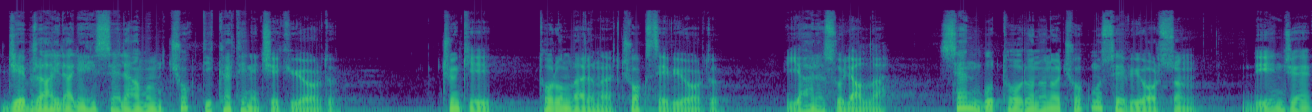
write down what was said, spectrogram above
Cebrail aleyhisselamın çok dikkatini çekiyordu. Çünkü torunlarını çok seviyordu. Ya Resulallah, sen bu torununu çok mu seviyorsun? deyince,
